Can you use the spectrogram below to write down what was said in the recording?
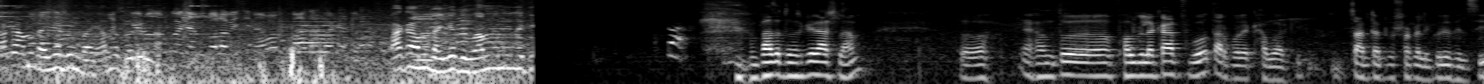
আমি আমি বাজার টাজার করে আসলাম। তো এখন তো ফলগুলো কাটবো তারপরে খাব আর কি। টান করে সকালে করে ফেলছি।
